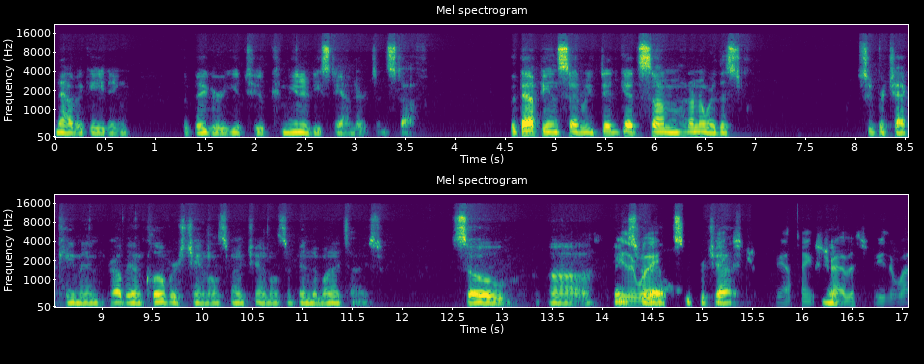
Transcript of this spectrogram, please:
navigating the bigger YouTube community standards and stuff. With that being said, we did get some, I don't know where this super chat came in, probably on Clover's channels. My channels have been demonetized. So uh, thanks Either for way, that super chat. Yeah, thanks, Travis. Either way.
